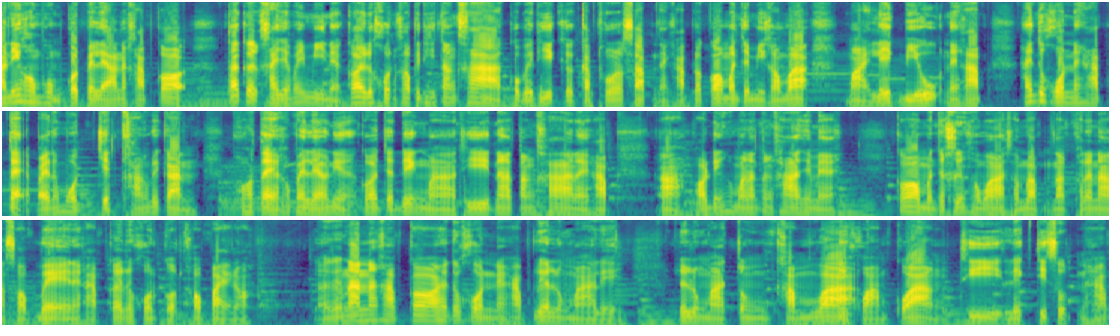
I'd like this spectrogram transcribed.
อันนี้ของผมกดไปแล้วนะครับ ก็ถ้าเกิดใครยังไม่มีเนี่ยก็ให้ทุกคนเข้าไปที่ตั้งค่ากดไปที่เกี่ยวกับโทรศัพท์นะครับแล้วก็มันจะมีคำว่าหมายเลขบิวนะครับให้ทุกคนนะครับ แตะไปทั้งหมด 7 ครั้งด้วยกัน พอแตะเข้าไปแล้วเนี่ยก็จะเด้งมาที่หน้าตั้งค่านะครับอ่าพอเด้งเข้ามาหน้าตั้งค่าใช่ไหมก็มันจะขึ้นคำว่าสำหรับนักพัฒนาซอฟต์แวร์นะครับก็ให้ทุกคนกดเข้าไปเนาะหลังจากนั้นนะครับก็ให้ทุกคนนะครับเลื่อนลงมาเลย เลื่อนลงมาตรงคำว่าความกว้างที่เล็กที่สุดนะครับ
